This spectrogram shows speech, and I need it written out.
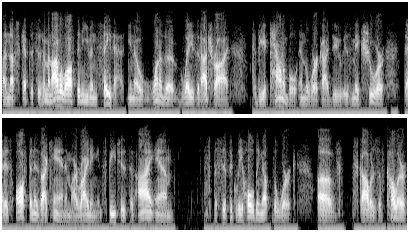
enough skepticism, and I will often even say that. You know, one of the ways that I try to be accountable in the work I do is make sure that as often as I can in my writing and speeches that I am specifically holding up the work of scholars of color,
